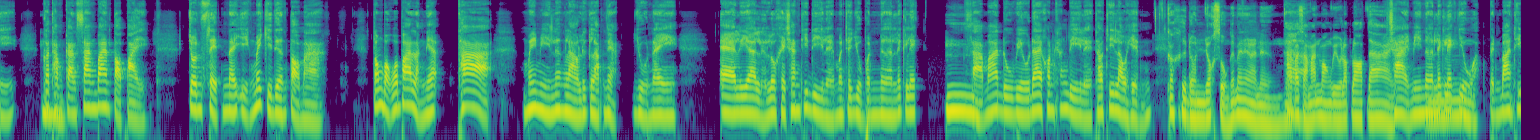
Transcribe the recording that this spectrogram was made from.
นี้ ก็ทำการสร้างบ้านต่อไป จนเสร็จในอีกไม่กี่เดือนต่อมา ต้องบอกว่าบ้านหลังเนี้ย ถ้าไม่มีเรื่องราวลึกลับเนี่ย อยู่ใน area หรือ location ที่ดีเลย มันจะอยู่บนเนินเล็กอืมๆสามารถดูวิวได้ค่อนข้างดีเลย เท่าที่เราเห็น ก็คือโดนยกสูงขึ้นไปในระดับหนึ่งแล้วก็อ่าสามารถมองวิวรอบๆได้ ใช่มีเนินเล็กอืมๆอยู่อะเป็นบ้านที่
